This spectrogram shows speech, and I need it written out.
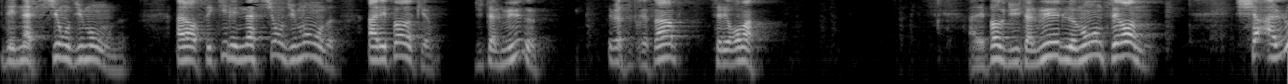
des nations du monde. Alors, c'est qui les nations du monde à l'époque du Talmud? Eh bien, c'est très simple, c'est les Romains. À l'époque du Talmud, le monde, c'est Rome. Sha'alu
